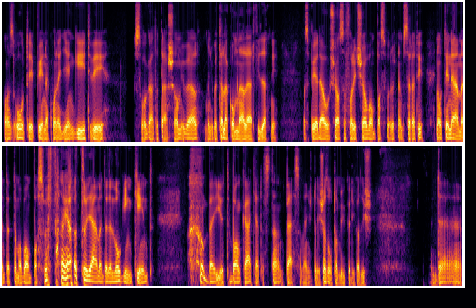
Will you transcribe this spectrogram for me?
az OTP-nek van egy ilyen gateway szolgáltatása, amivel mondjuk a Telekomnál lehet fizetni. Az például se a Safari, se a OnePassword nem szereti. Na ott én elmentettem a OnePassword felajánlott, hogy elmented a loginként a beírt bankkártyát, aztán persze menj, és azóta működik az is. De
